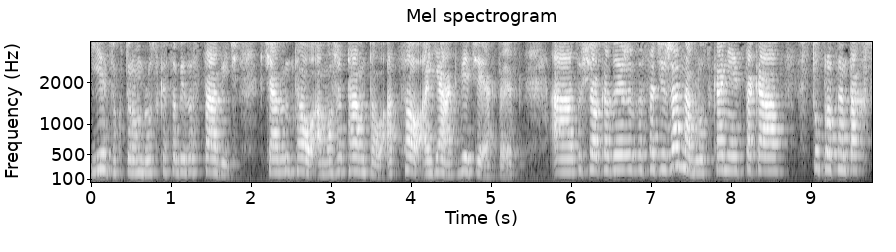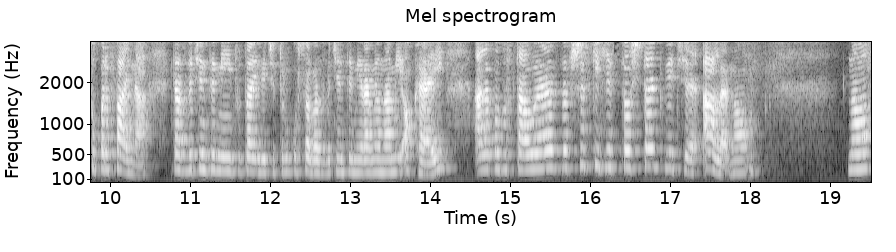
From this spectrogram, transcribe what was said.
Jezu, którą bluzkę sobie zostawić. Chciałabym tą, a może tamtą, a co, a jak, wiecie jak to jest. A tu się okazuje, że w zasadzie żadna bluzka nie jest taka w 100% super fajna. Ta z wyciętymi tutaj, wiecie, turkusowa z wyciętymi ramionami, ok, ale pozostałe we wszystkich jest coś tak, wiecie, ale no... No,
